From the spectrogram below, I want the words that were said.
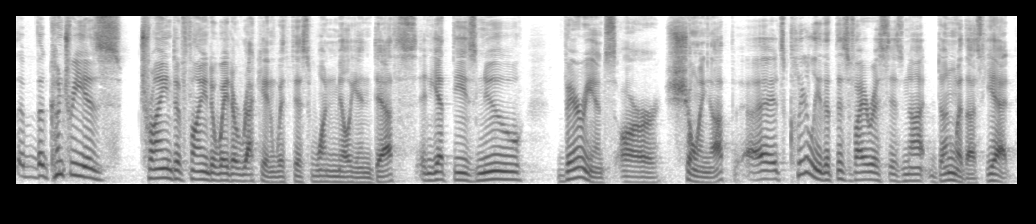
the, the country is trying to find a way to reckon with this 1 million deaths, and yet these new variants are showing up. Uh, it's clearly that this virus is not done with us yet.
